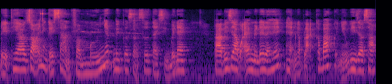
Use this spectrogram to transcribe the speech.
để theo dõi những cái sản phẩm mới nhất bên cơ sở Sơn Tài Xỉu bên em. Và video của em đến đây là hết. Hẹn gặp lại các bác ở những video sau.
